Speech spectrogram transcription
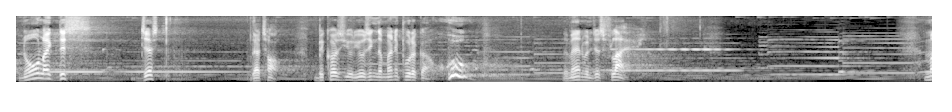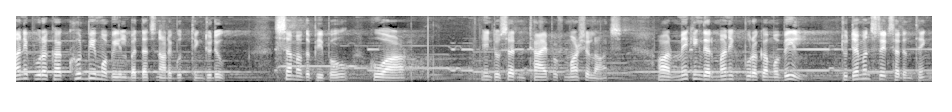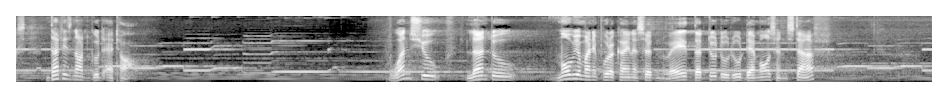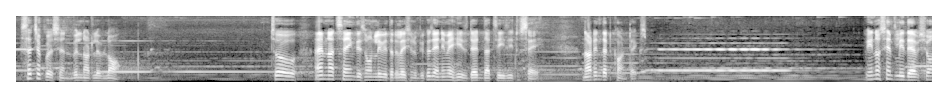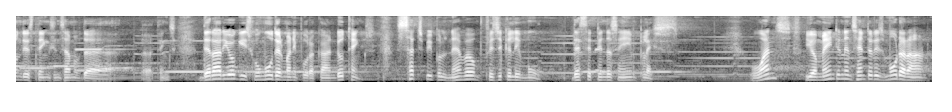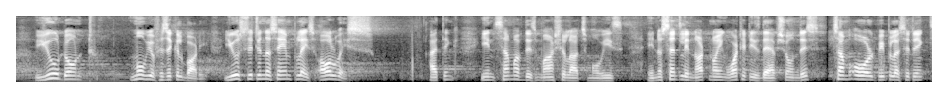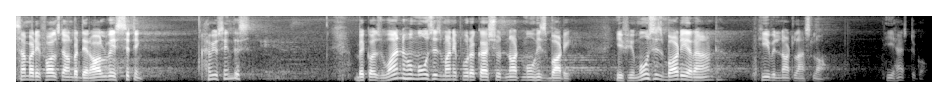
No like this, just that's all. Because you're using the Manipuraka, whoo, the man will just fly. Manipuraka could be mobile, but that's not a good thing to do. Some of the people who are into certain type of martial arts are making their Manipuraka mobile to demonstrate certain things, that is not good at all. Once you learn to move your Manipuraka in a certain way, that too to do demos and stuff, such a person will not live long. So, I'm not saying this only with relation to… because anyway he's dead, that's easy to say. Not in that context. Innocently they have shown these things in some of the uh, things. There are yogis who move their Manipuraka and do things. Such people never physically move, they sit in the same place. Once your maintenance center is moved around, you don't move your physical body, you sit in the same place always. I think in some of these martial arts movies, innocently not knowing what it is, they have shown this. Some old people are sitting, somebody falls down but they're always sitting. Have you seen this? Because one who moves his Manipuraka should not move his body. If he moves his body around, he will not last long. He has to go.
